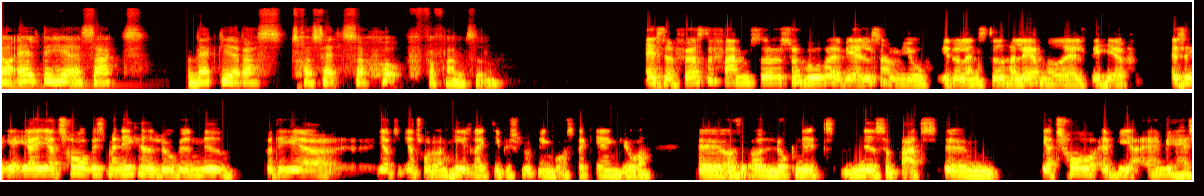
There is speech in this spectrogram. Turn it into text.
Når alt det her er sagt, hvad giver dig trods alt så håb for fremtiden? Altså først og fremmest, så, så håber jeg, at vi alle sammen jo et eller andet sted har lært noget af alt det her. Altså jeg, jeg, jeg tror, hvis man ikke havde lukket ned for det her, jeg, jeg tror, det var en helt rigtig beslutning, vores regering gjorde, øh, og, og lukke ned, ned så bredt. Øh, jeg tror, at vi, at vi har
